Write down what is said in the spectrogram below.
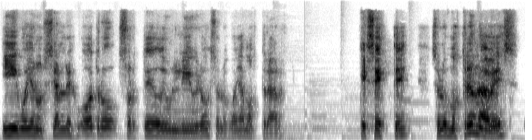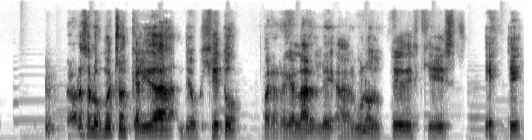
Y voy a anunciarles otro sorteo de un libro, se los voy a mostrar. Es este, se los mostré una vez, pero ahora se los muestro en calidad de objeto para regalarle a alguno de ustedes, que es este,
